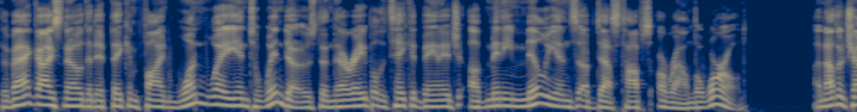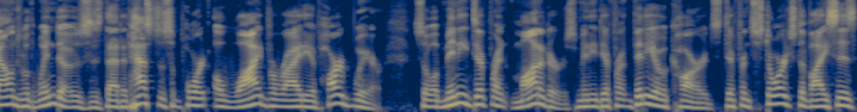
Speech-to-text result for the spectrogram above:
The bad guys know that if they can find one way into Windows, then they're able to take advantage of many millions of desktops around the world. Another challenge with Windows is that it has to support a wide variety of hardware. So, uh, many different monitors, many different video cards, different storage devices,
